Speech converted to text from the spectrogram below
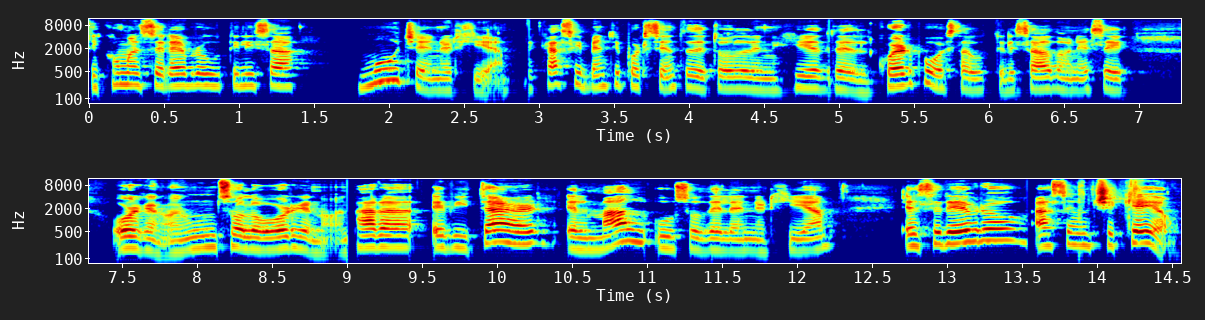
Y como el cerebro utiliza mucha energía, casi 20% de toda la energía del cuerpo está utilizado en ese órgano, en un solo órgano. Para evitar el mal uso de la energía, el cerebro hace un chequeo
